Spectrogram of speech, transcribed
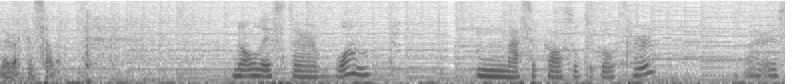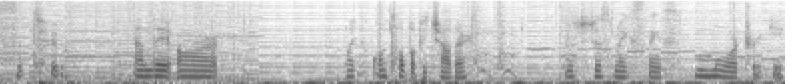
Maybe I can sell it. Not only is there one massive castle to go through, there is two. And they are like on top of each other, which just makes things more tricky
